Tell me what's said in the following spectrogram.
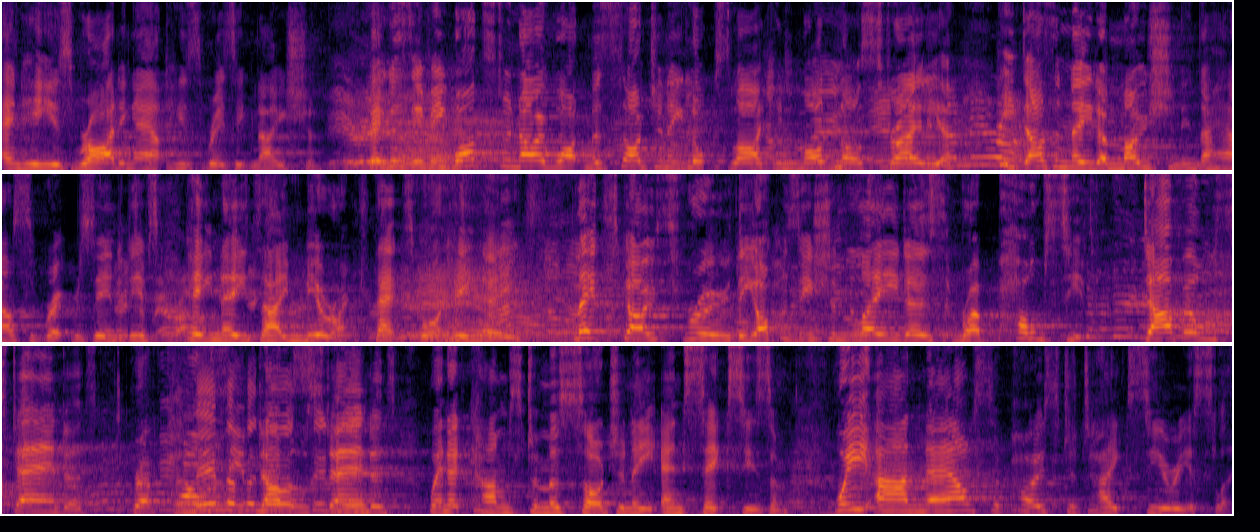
and he is writing out his resignation. Because if he wants to know what misogyny looks like in modern Australia, he doesn't need a motion in the House of Representatives. He needs a mirror. That's what he needs. Let's go through the opposition leader's repulsive double standards repulsive double standards when it comes to misogyny and sexism. We are now supposed to take seriously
